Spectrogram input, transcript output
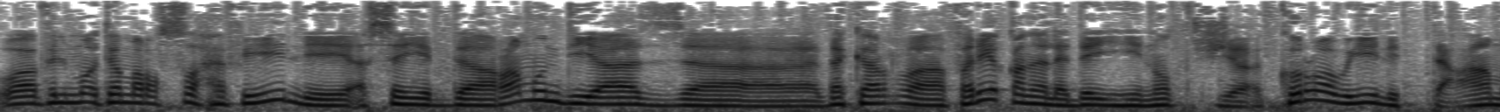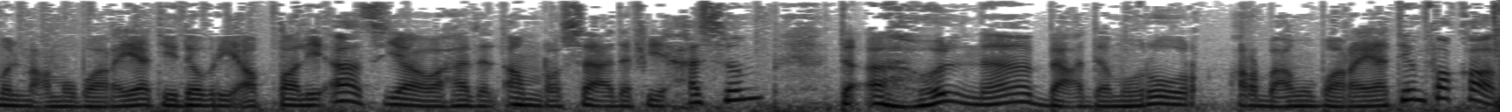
وفي المؤتمر الصحفي للسيد رامون دياز آه، ذكر فريقنا لديه نضج كروي للتعامل مع مباريات دوري أبطال آسيا وهذا الأمر ساعد في حسم تأهلنا بعد مرور أربع مباريات فقط.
